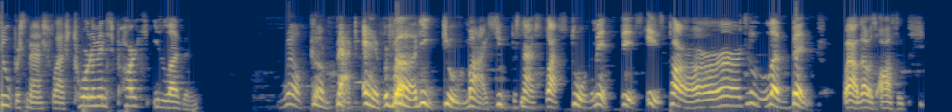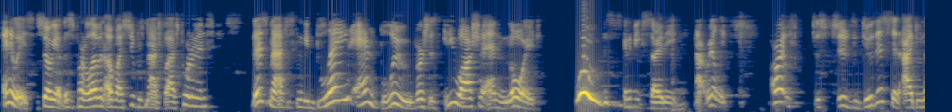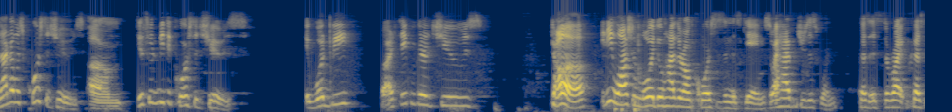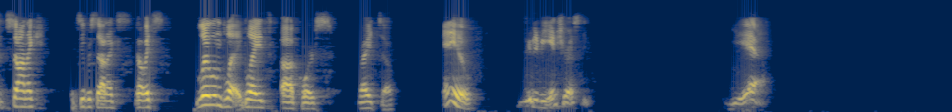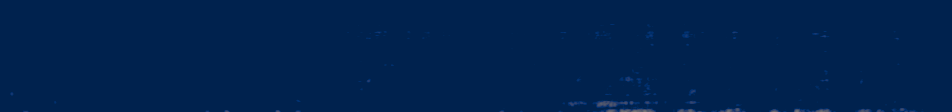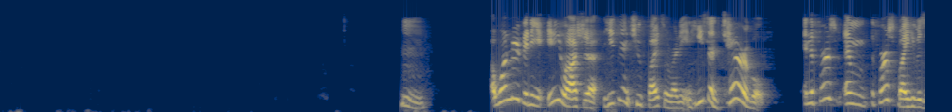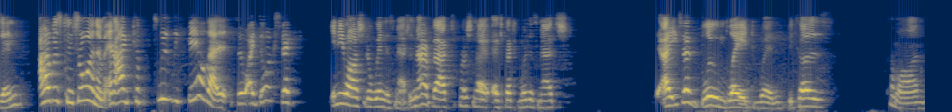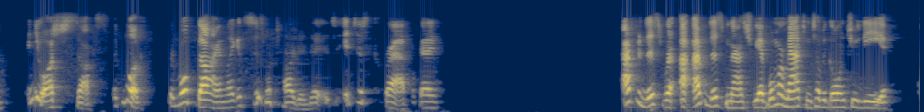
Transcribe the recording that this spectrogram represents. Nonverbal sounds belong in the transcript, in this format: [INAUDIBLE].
Super Smash Flash Tournament Part 11. Welcome back, everybody, to my Super Smash Flash Tournament. This is Part 11. Wow, that was awesome. Anyways, so yeah, this is Part 11 of my Super Smash Flash Tournament. This match is going to be Blade and Blue versus Inuyasha and Lloyd. Woo! This is going to be exciting. Not really. Alright, just to do this, and I do not know which course to choose. Um, this would be the course to choose. It would be, but I think we're gonna choose. Duh! Wash and Lloyd don't have their own courses in this game, so I have to choose this one because it's the right because it's Sonic, it's Super Sonic's. No, it's Blue and Bla Blade's uh, course, right? So, anywho, it's gonna be interesting. Yeah. Hmm. I wonder if any Inuyasha, he's been in two fights already, and he's done terrible. In the first, in the first fight he was in, I was controlling him, and I completely failed at it. So I don't expect Inuyasha to win this match. As a matter of fact, the person I expect to win this match, I expect Blue and Blade to win because, come on, Inuyasha sucks. Like, look, they're both dying. Like, it's just retarded. It's it's just crap. Okay after this after this match, we have one more match until we go into the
